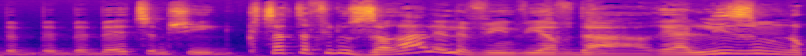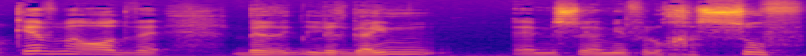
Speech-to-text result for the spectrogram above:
ב, ב, ב, בעצם שהיא קצת אפילו זרה ללוין, והיא עבדה. ריאליזם נוקב מאוד, ולרגעים מסוימים אפילו חשוף.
